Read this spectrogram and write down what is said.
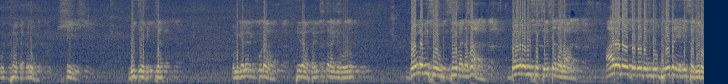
ಉದ್ಘಾಟಕರು ಶ್ರೀ ವಿಜಯ ವಿಖ್ಯಾತ್ ನಮಗೆಲ್ಲರಿಗೂ ಕೂಡ ತೀರಾ ಪರಿಚಿತರಾಗಿರುವವರು. ಗೌರವಿಸು ಜೀವನವ, ಗೌರವಿಸು ಚೇತನವ, ಆರದೇ ಜಗವೆಂದು ಭೇದ ಎಣಿಸದಿರು.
